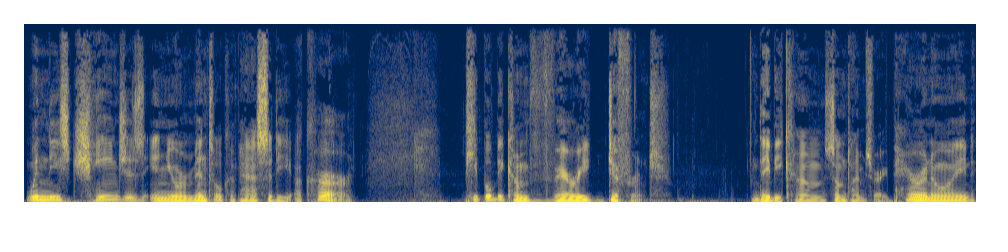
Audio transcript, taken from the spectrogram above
When these changes in your mental capacity occur, people become very different. They become sometimes very paranoid.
